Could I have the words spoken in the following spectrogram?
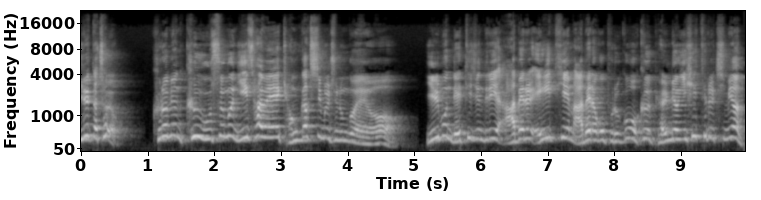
이랬다 쳐요. 그러면 그 웃음은 이 사회에 경각심을 주는 거예요. 일본 네티즌들이 아베를 ATM 아베라고 부르고 그 별명이 히트를 치면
